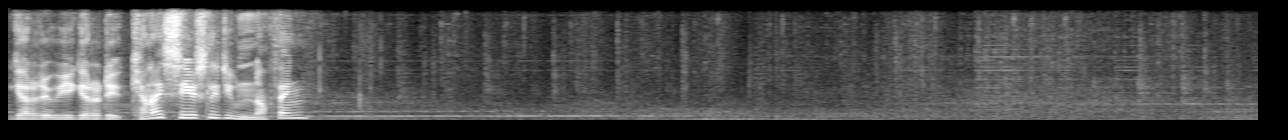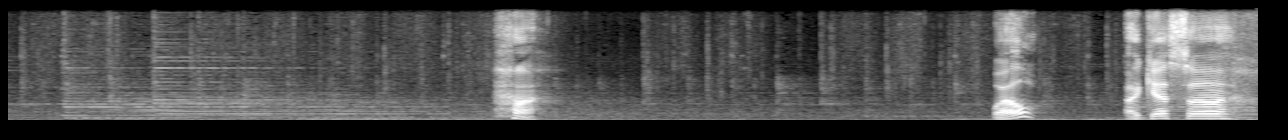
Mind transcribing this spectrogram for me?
You gotta do what you gotta do. Can I seriously do nothing? Huh. Well, I guess, uh...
